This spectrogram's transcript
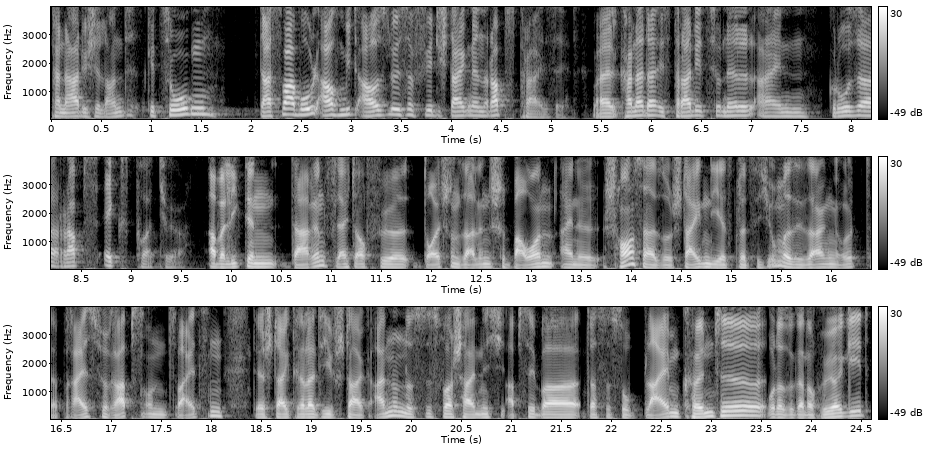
kanadische Land gezogen. Das war wohl auch mit Auslöser für die steigenden Rapspreise, weil Kanada ist traditionell ein großer Rapsexporteur. Aber liegt denn darin vielleicht auch für deutsche und saarländische Bauern eine Chance? Also steigen die jetzt plötzlich um, weil sie sagen, oh, der Preis für Raps und Weizen, der steigt relativ stark an und es ist wahrscheinlich absehbar, dass es so bleiben könnte oder sogar noch höher geht.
